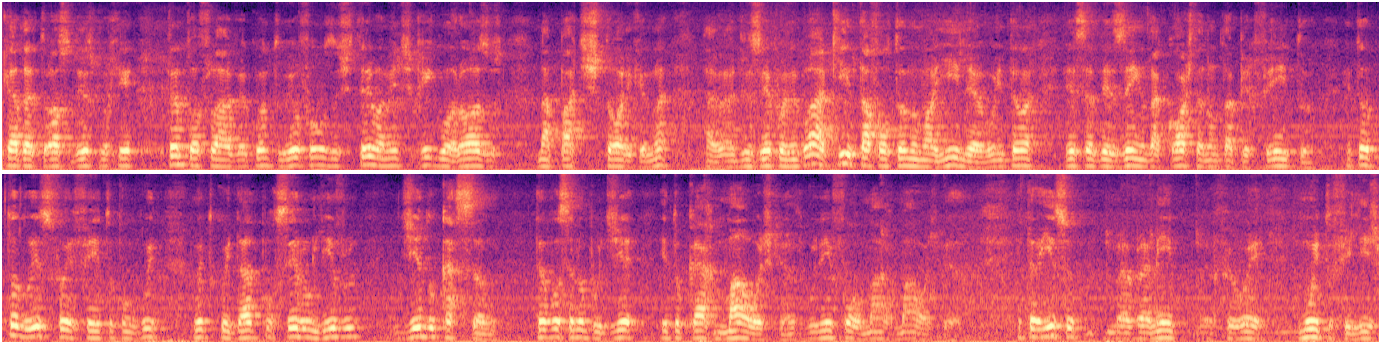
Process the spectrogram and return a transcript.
cada troço desse, porque tanto a Flávia quanto eu fomos extremamente rigorosos na parte histórica, né? A dizer, por exemplo, ah, aqui está faltando uma ilha, ou então esse desenho da costa não está perfeito. Então tudo isso foi feito com muito cuidado por ser um livro de educação. Então você não podia educar mal as crianças, podia informar mal as crianças. Então isso, para mim, foi muito feliz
